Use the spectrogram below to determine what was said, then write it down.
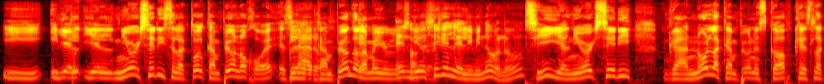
Y, Y el, y el New York City es el actual campeón, ojo, ¿eh? es claro, el campeón de la el- Major League El New York. City le eliminó, ¿no? Sí, y el New York City ganó la Campeones Cup, que es la,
